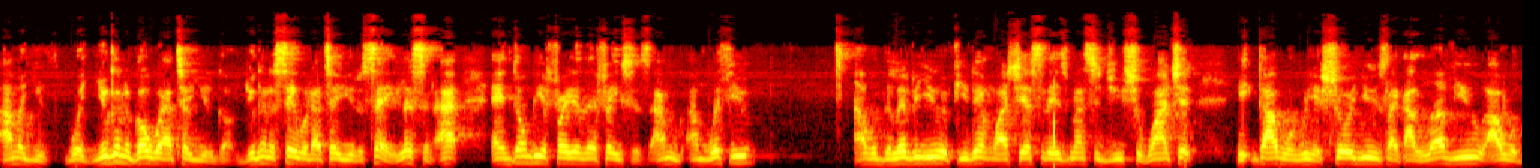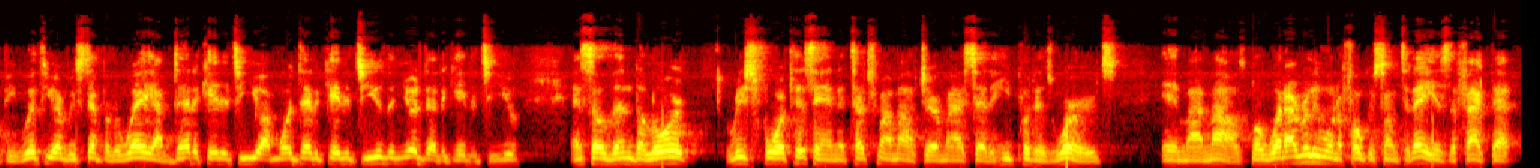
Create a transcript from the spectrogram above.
I'm a youth. What you're gonna go where I tell you to go. You're gonna say what I tell you to say. Listen, I and don't be afraid of their faces. I'm I'm with you. I will deliver you. If you didn't watch yesterday's message, you should watch it. God will reassure you. It's like, I love you. I will be with you every step of the way. I'm dedicated to you. I'm more dedicated to you than you're dedicated to you. And so then the Lord reached forth his hand and touched my mouth, Jeremiah said, and he put his words in my mouth. But what I really want to focus on today is the fact that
